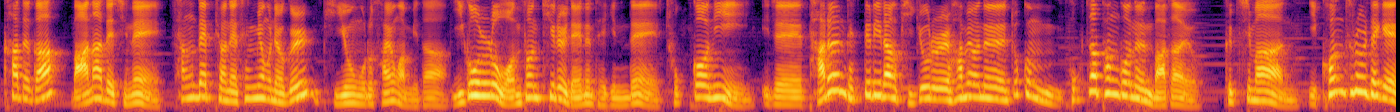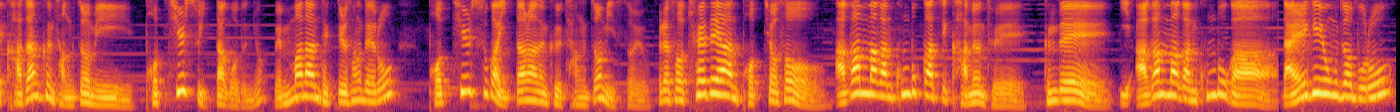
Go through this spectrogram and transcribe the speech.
카드가 마나 대신에 상대편의 생명력을 비용으로 사용합니다. 이걸로 원턴 키를 내는 덱인데 조건이 이제 다른 덱들이랑 비교를 하면은 조금 복잡한 거는 맞아요. 그치만 이 컨트롤 덱의 가장 큰 장점이 버틸 수 있다거든요. 웬만한 덱들 상대로 버틸 수가 있다라는 그 장점이 있어요. 그래서 최대한 버텨서 아간마간 콤보까지 가면 돼. 근데 이 아간마간 콤보가 날개 용접으로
